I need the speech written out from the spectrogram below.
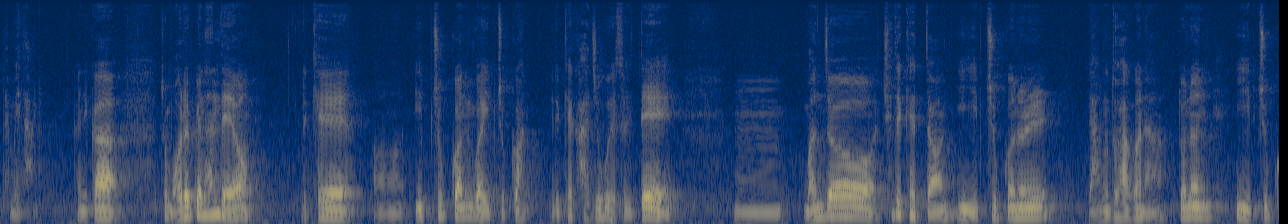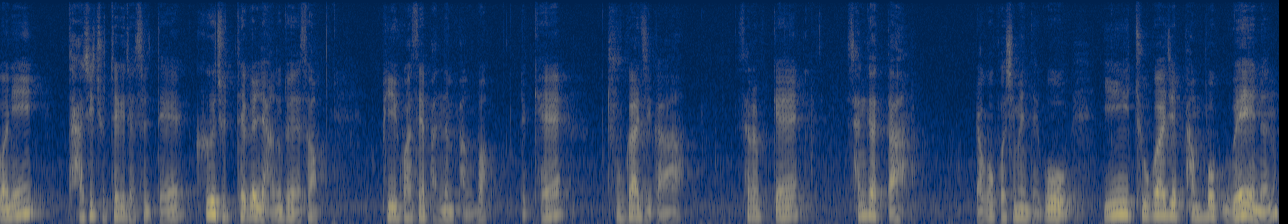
됩니다. 그러니까 좀 어렵긴 한데요. 이렇게 어, 입주권과 입주권 이렇게 가지고 있을 때 음, 먼저 취득했던 이 입주권을 양도하거나 또는 이 입주권이 다시 주택이 됐을 때 그 주택을 양도해서 비과세 받는 방법 이렇게 두 가지가 새롭게 생겼다 라고 보시면 되고 이 두 가지 방법 외에는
